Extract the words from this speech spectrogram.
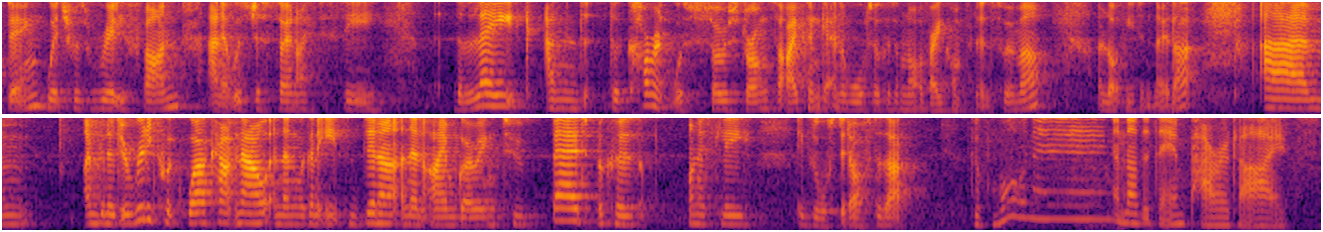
Rafting, which was really fun, and it was just so nice to see the lake and the current was so strong so I couldn't get in the water because I'm not a very confident swimmer. A lot of you didn't know that. Um, I'm gonna do a really quick workout now and then we're gonna eat some dinner and then I'm going to bed because honestly exhausted after that. Good morning, another day in paradise.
